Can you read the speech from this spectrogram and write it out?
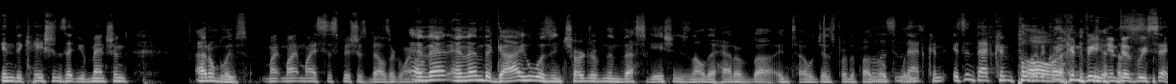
indications that you've mentioned I don't believe so. my, my, my suspicious bells are going And off. then, and then the guy who was in charge of the investigation is now the head of uh, intelligence for the federal Well, isn't police. that con- isn't that con- politically Oh, convenient yes. as we say?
